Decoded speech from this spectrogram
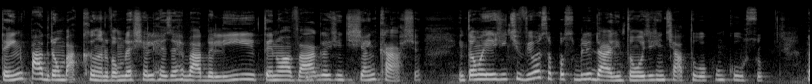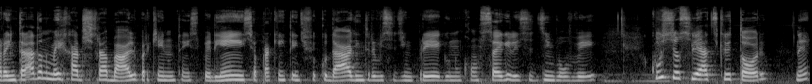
tem padrão bacana, vamos deixar ele reservado ali, tendo uma vaga, a gente já encaixa. Então aí a gente viu essa possibilidade. Então hoje a gente atua com curso para entrada no mercado de trabalho, para quem não tem experiência, para quem tem dificuldade em entrevista de emprego, não consegue ele se desenvolver. Curso de auxiliar de escritório, né?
